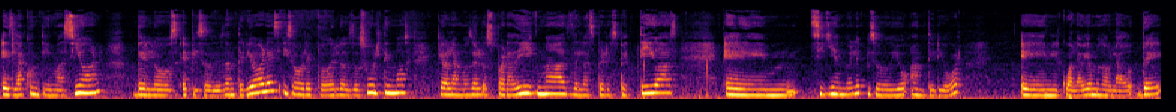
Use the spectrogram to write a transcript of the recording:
es la continuación de los episodios anteriores y sobre todo de los dos últimos que hablamos de los paradigmas, de las perspectivas. Em, siguiendo el episodio anterior, en el cual habíamos hablado de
